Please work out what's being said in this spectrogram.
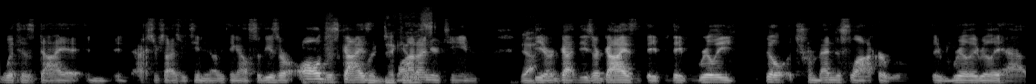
with his diet and, and exercise routine and everything else. So these are all just guys that you want on your team. Yeah. They are these are guys that they've they've really built a tremendous locker room. They really, really have.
